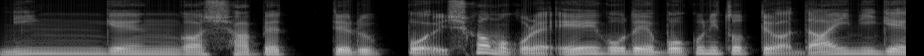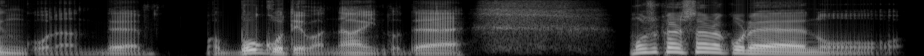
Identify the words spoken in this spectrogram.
人間が喋ってるっぽい。しかもこれ英語で僕にとっては第二言語なんで、母語ではないので、もしかしたらこれ、の、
